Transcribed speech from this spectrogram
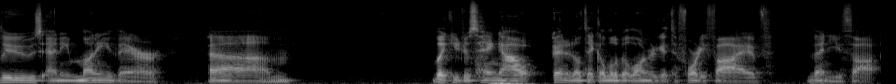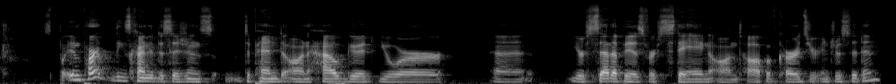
lose any money there. Um, like you just hang out and it'll take a little bit longer to get to 45 than you thought. In part, these kind of decisions depend on how good your uh, your setup is for staying on top of cards you're interested in.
